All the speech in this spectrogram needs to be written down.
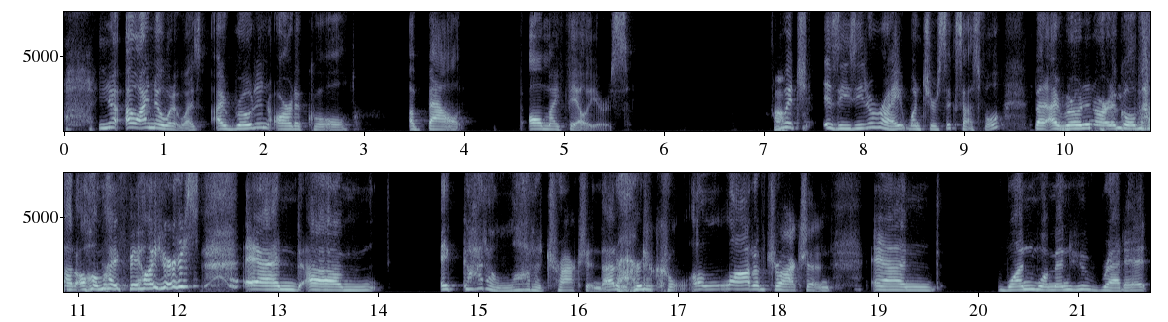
you know, oh, I know what it was. I wrote an article about all my failures. Huh. Which is easy to write once you're successful. But I wrote an article about all my failures and um, it got a lot of traction, that article, a lot of traction. And one woman who read it,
